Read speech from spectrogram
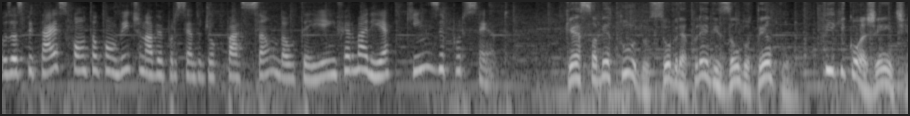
Os hospitais contam com 29% de ocupação da UTI e enfermaria 15%. Quer saber tudo sobre a previsão do tempo? Fique com a gente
